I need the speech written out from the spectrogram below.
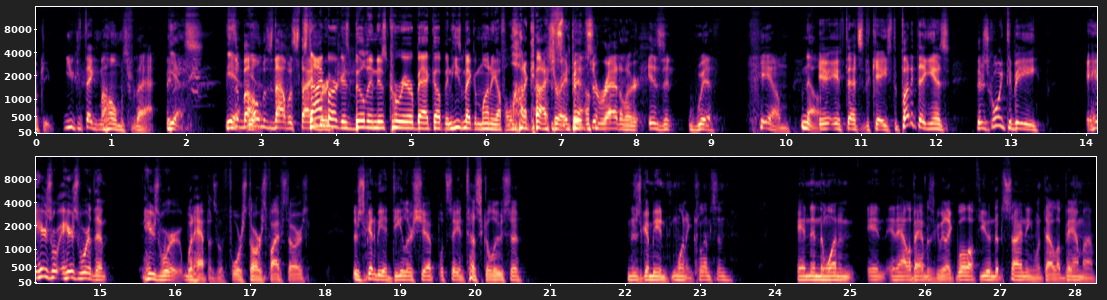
okay, you can thank Mahomes for that. yes. Yeah, Yeah, Mahomes yeah. is not with Steinberg. Steinberg is building his career back up, and he's making money off a lot of guys right Spencer now. Spencer Rattler isn't with him. No. if that's the case. The funny thing is, there's going to be here's where here's where the here's where what happens with four stars, five stars. There's going to be a dealership, let's say in Tuscaloosa, and there's going to be one in Clemson, and then the one in in, in Alabama is going to be like, well, if you end up signing with Alabama,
